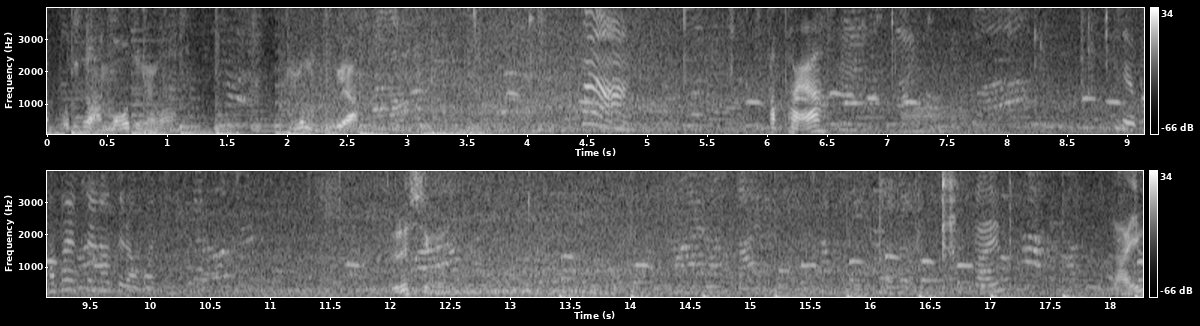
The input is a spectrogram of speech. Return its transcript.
야 고추 안 먹어도 매워 이건 뭐야? 그냥 파파야? 근데 이거 파파야 샐러드라고 하지. 드레싱은? 라임? 라임?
